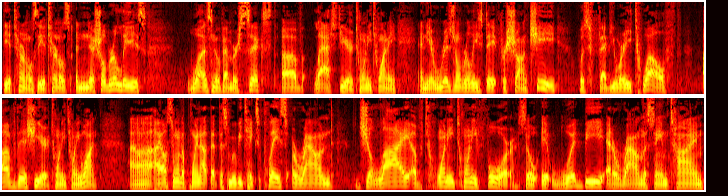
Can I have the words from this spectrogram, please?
The Eternals. The Eternals initial release was November 6th of last year, 2020, and the original release date for Shang-Chi was February 12th of this year, 2021. Uh, I also want to point out that this movie takes place around July of 2024, so it would be at around the same time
